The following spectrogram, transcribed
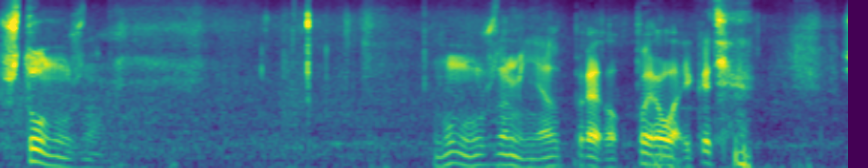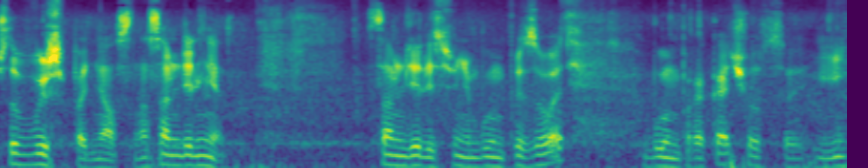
что нужно? Ну, нужно меня пролайкать, чтобы выше поднялся. На самом деле нет самом деле сегодня будем призывать, будем прокачиваться и,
